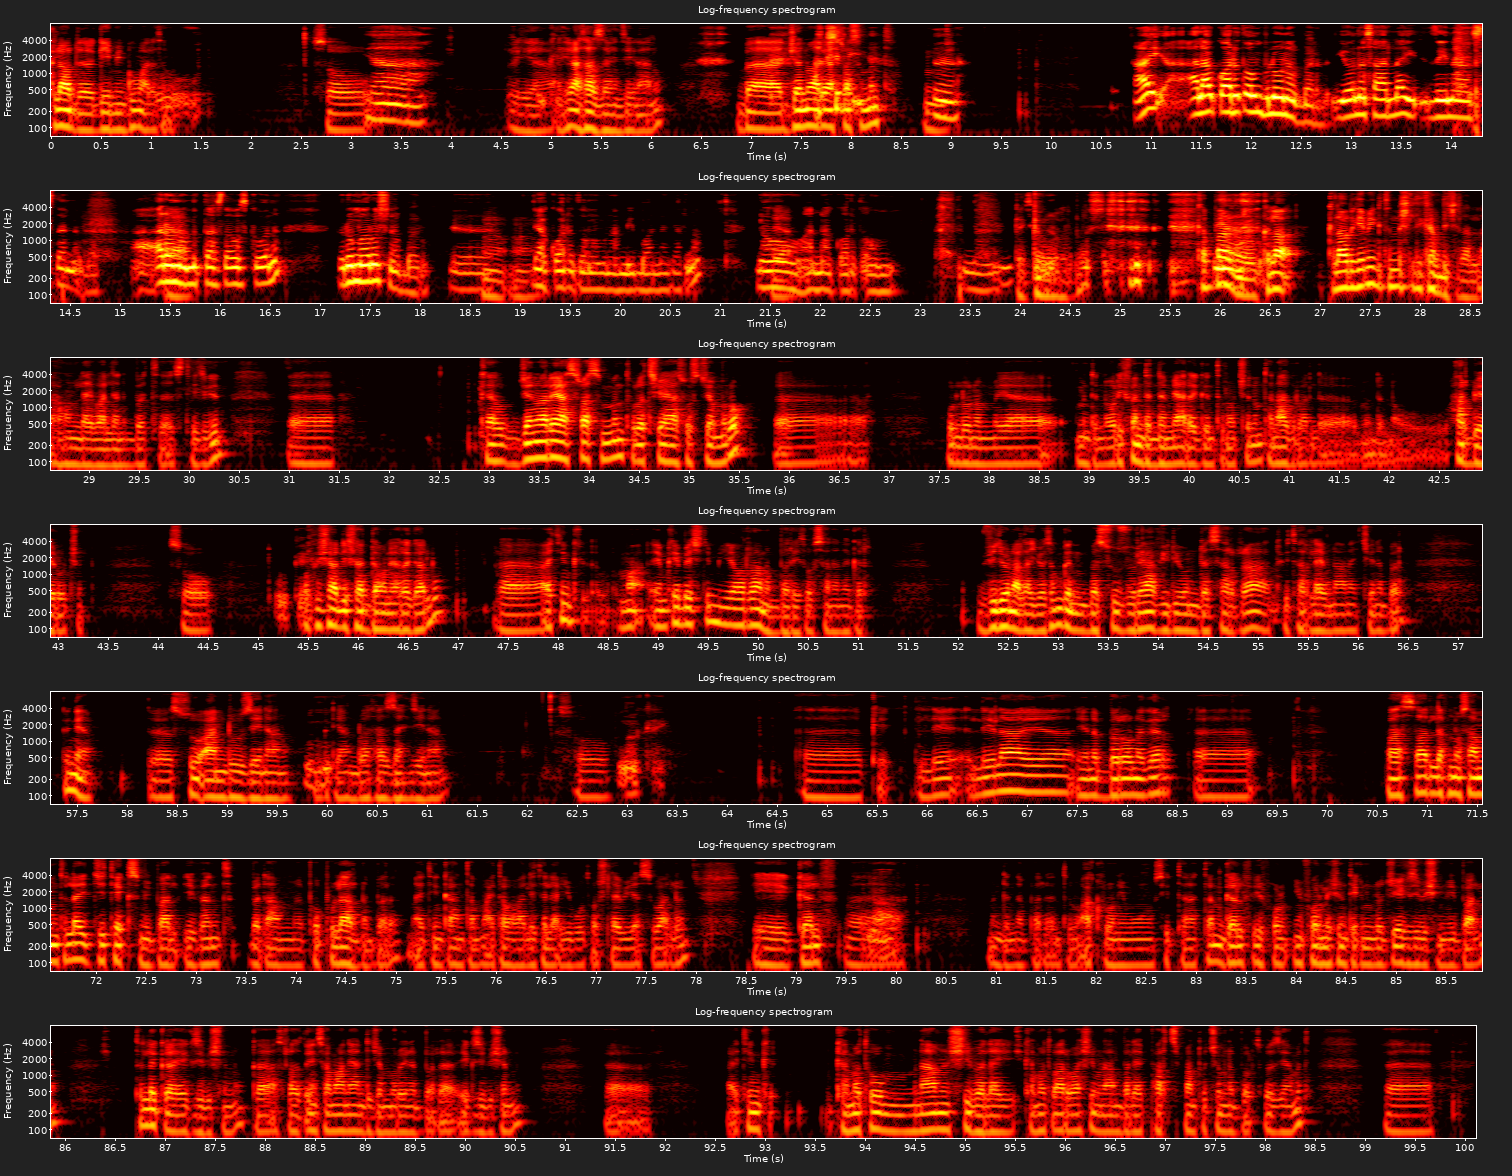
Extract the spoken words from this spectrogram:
cloud gaming ኡ ማለት ነው። ይሄ አሳዛኝ ዜና ነው። በ January 18 አይ አላቋርጠውም ብሎ ነበር። የሆነ ሰዓት ላይ ዜና አንስተን ነበር። አረ ነው የምታስታውስ ከሆነ rumor ኦች ነበሩ። ሊያቋርጠው ነው ምና የሚባል ነገር ና ነው አናቋርጠውም ከባድ ነው። cloud gaming ትንሽ ሊከብድ ይችላል አሁን ላይ ባለንበት stage ግን። ከ January 18 2023 ጀምሮ ሁሉንም ምንድነው refund እንደሚያደርግ እንትኖችንም ተናግሯል። ምንድነው hardwareኦችን። officially shut down ያደርጋሉ። I think ኤምኬቤችዲም እያወራ ነበር የተወሰነ ነገር። ቪዲዮውን አላየትም ግን በሱ ዙሪያ ቪዲዮ እንደሰራ ትዊተር ላይ ምናምን አይቼ ነበር። ግን ያ እሱ አንዱ ዜና ነው። እንግዲህ አንዱ አሳዛኝ ዜና ነው ሌላ የነበረው ነገር ባሳለፍነው ሳምንት ላይ ጂቴክስ የሚባል event በጣም popular ነበረ። I think አንተም አይተዋል የተለያዩ ቦታዎች ላይ ብዬ አስባለሁኝ። ይሄ ገልፍ ምንድን ነበረ እንትኑ acronym ኡ ሲተነተን Gulf Information Technology Exhibition የሚባል ነው። ትልቅ ኤግዚቢሽን ነው። ከ1981 ጀምሮ የነበረ ኤግዚቢሽን ነው። I think ከመቶ ምናምን ሺህ በላይ ከመቶ አርባ ሺህ ምናምን በላይ participant ኦችም ነበሩት በዚህ ዓመት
